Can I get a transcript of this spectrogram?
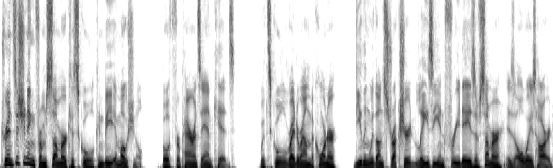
Transitioning from summer to school can be emotional, both for parents and kids. With school right around the corner, dealing with unstructured, lazy, and free days of summer is always hard.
